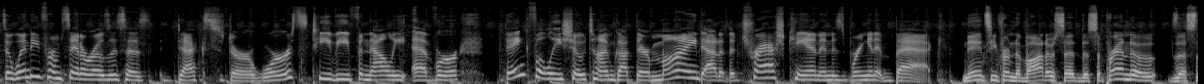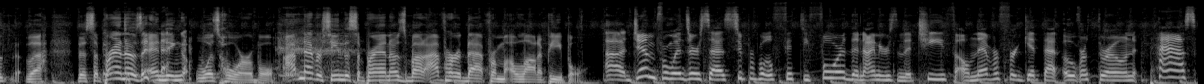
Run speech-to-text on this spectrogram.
So Wendy from Santa Rosa says Dexter, worst TV finale ever. Thankfully, Showtime got their mind out of the trash can and is bringing it back. Nancy from Nevada said the Soprano the, the Sopranos ending was horrible. I've never seen the Sopranos, but I've heard that from a lot of people. Uh, Jim from Windsor says Super Bowl 54, the Niners and the Chief. I'll never forget that overthrown pass.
